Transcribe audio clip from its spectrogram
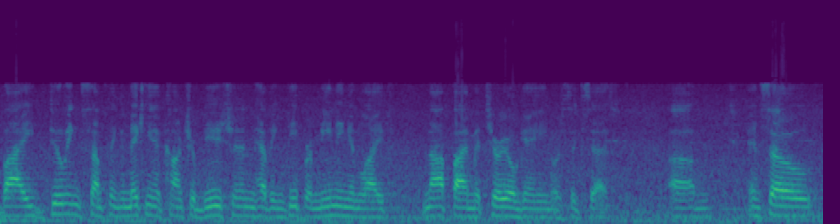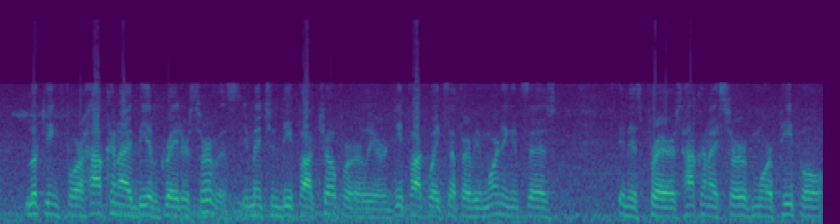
by doing something and making a contribution, having deeper meaning in life, not by material gain or success. Um, and so looking for how can I be of greater service. You mentioned Deepak Chopra earlier. Deepak wakes up every morning and says in his prayers, how can I serve more people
